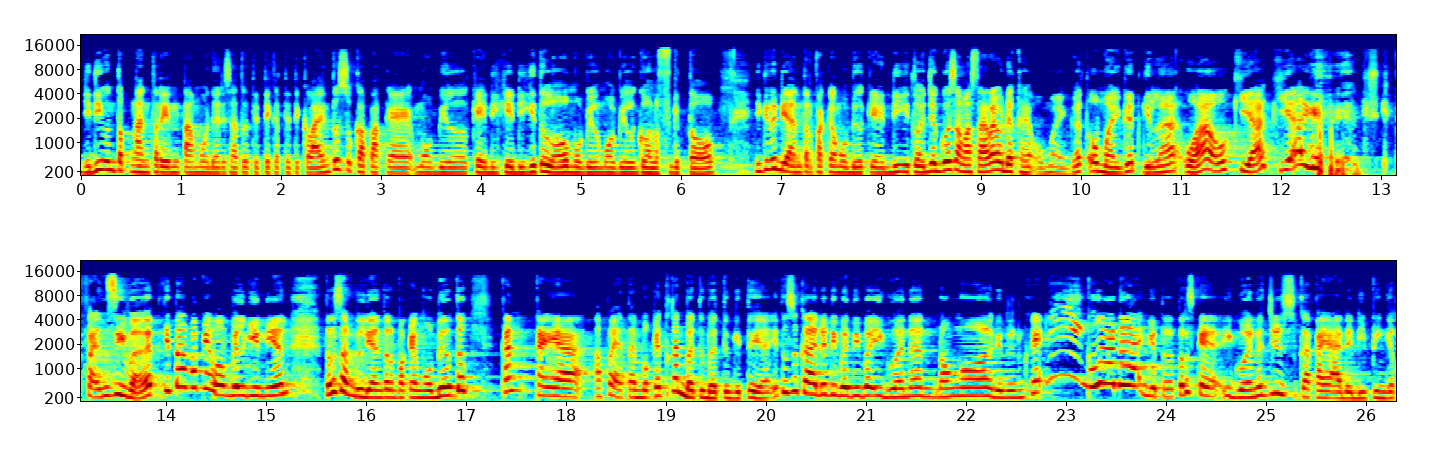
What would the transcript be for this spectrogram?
jadi untuk nganterin tamu dari satu titik ke titik lain tuh suka pakai mobil kedi kedi gitu loh mobil-mobil golf gitu. Jadi kita diantar pakai mobil kedi itu aja gue sama Sarah udah kayak oh my god oh my god gila. Wow kia kia gitu. Fancy banget. Kita pakai mobil ginian. Terus sambil diantar pakai mobil tuh kan kayak apa ya temboknya tuh kan batu-batu gitu ya. Itu suka ada tiba-tiba iguana nongol gitu. Kayak iguana gitu. Terus kayak iguana juga suka kayak ada di pinggir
